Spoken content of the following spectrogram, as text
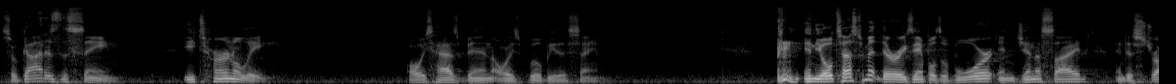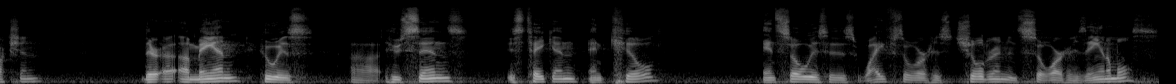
So God is the same eternally always has been, always will be the same. In the Old Testament, there are examples of war and genocide and destruction. There, a man who, is, uh, who sins is taken and killed, and so is his wife, so are his children, and so are his animals.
